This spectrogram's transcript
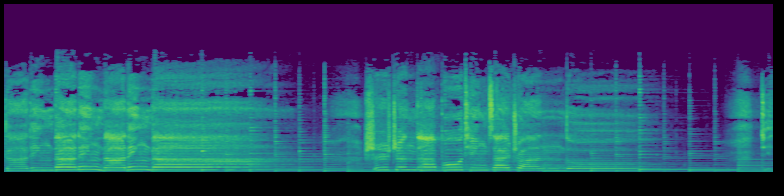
答滴答滴时针它不停在转动，滴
